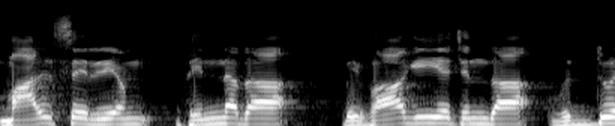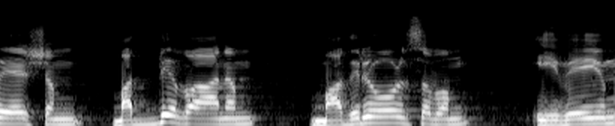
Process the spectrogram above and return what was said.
മാത്സര്യം ഭിന്നത വിഭാഗീയ ചിന്ത വിദ്വേഷം മദ്യപാനം മധുരോത്സവം ഇവയും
